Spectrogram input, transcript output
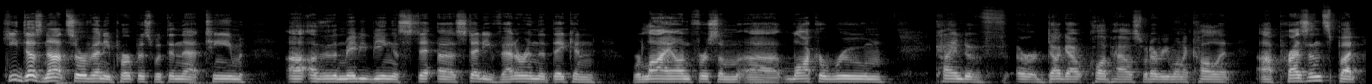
He does not serve any purpose within that team uh, other than maybe being a, st- a, steady veteran that they can rely on for some uh, locker room kind of or dugout clubhouse, whatever you want to call it, uh, presence. But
